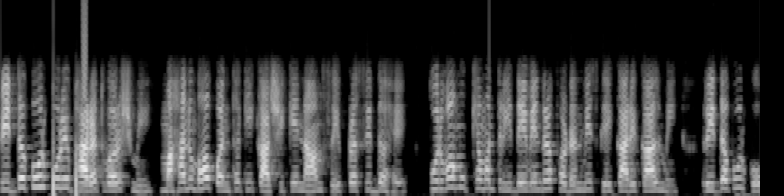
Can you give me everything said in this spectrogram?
रिद्धपुर पूरे भारतवर्ष में महानुभाव पंथ की काशी के नाम से प्रसिद्ध है पूर्व मुख्यमंत्री देवेंद्र फडणवीस के कार्यकाल में रिद्धपुर को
